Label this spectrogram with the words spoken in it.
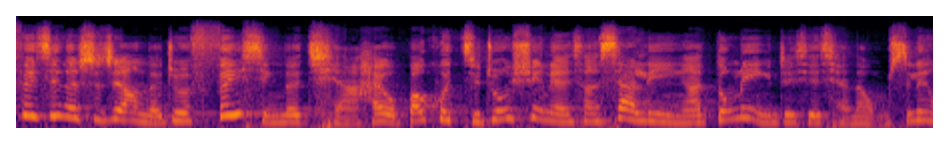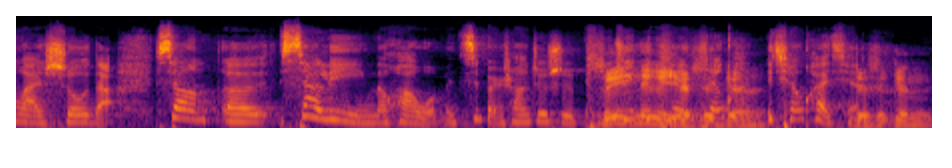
开飞机呢是这样的，就是飞行的钱，还有包括集中训练，像夏令营啊、冬令营这些钱呢，我们是另外收的。像呃夏令营的话，我们基本上就是平均一千一千块钱也，是跟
